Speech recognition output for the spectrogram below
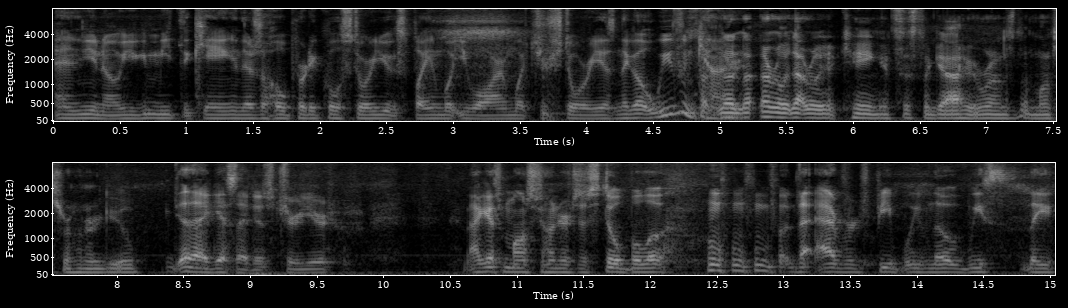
And you know you meet the king, and there's a whole pretty cool story. You explain what you are and what your story is, and they go, "We've Not, encountered." not, not really, not really a king. It's just the guy who runs the Monster Hunter Guild. Yeah, I guess that is true. You're, I guess Monster Hunters are still below the average people, even though we they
